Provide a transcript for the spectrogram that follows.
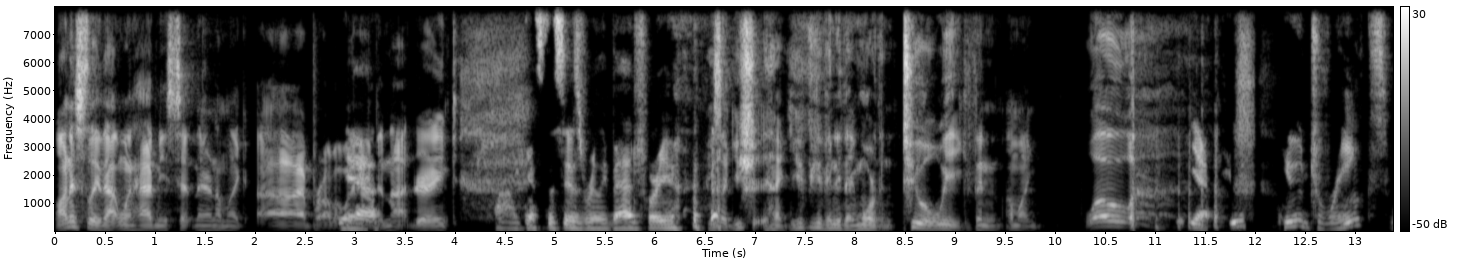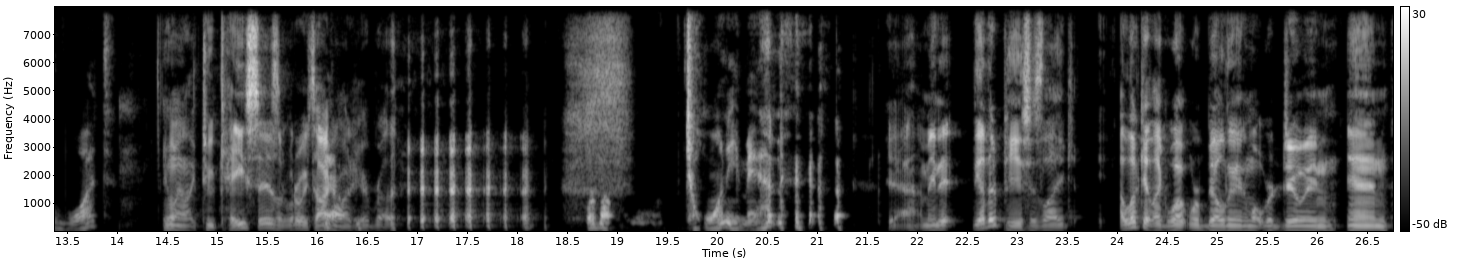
honestly, that one had me sitting there, and I'm like, "Ah, I probably Yeah. to not drink. Ah, I guess this is really bad for you. He's like, you should like, if you have anything more than two a week, then I'm like, whoa, yeah, two, Two drinks? What? You only like two cases? Like, what are we talking Yeah. about here, brother? What about twenty, man? yeah, I mean, it, the other piece is like I look at like what we're building and what we're doing, and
